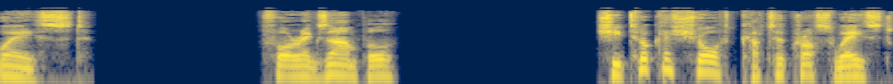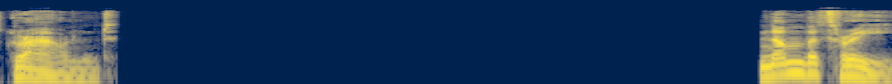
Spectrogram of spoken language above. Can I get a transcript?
Waste. For example, she took a shortcut across waste ground. Number 3.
